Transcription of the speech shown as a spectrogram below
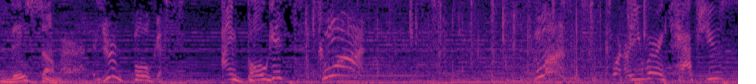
This summer, You're bogus. I'm bogus? Come on! Come on! What, are you wearing tap shoes?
